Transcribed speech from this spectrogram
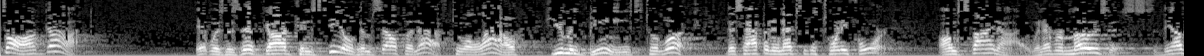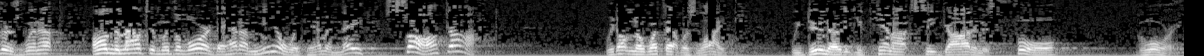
saw God. It was as if God concealed himself enough to allow human beings to look. This happened in Exodus 24 on Sinai. Whenever Moses, the others went up on the mountain with the Lord, they had a meal with him and they saw God. We don't know what that was like. We do know that you cannot see God in his full glory.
